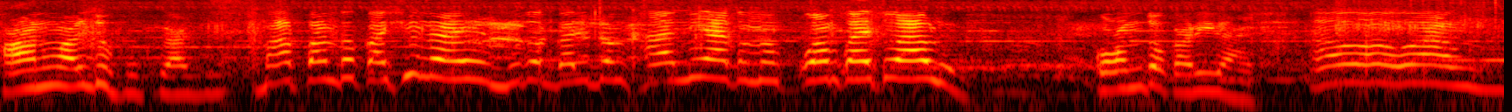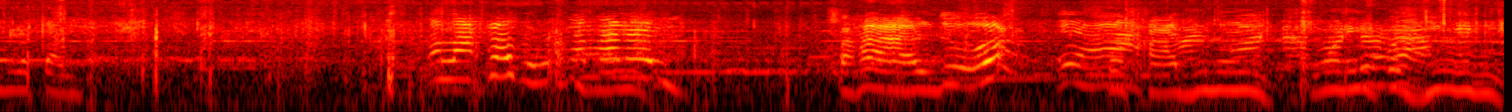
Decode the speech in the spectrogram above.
ખાવાનું આલજો ભૂખ લાગી. મા પણ તો કશું નહીં હું તો ગરીબ ખાલી ખા નહીં આ તો મને કોમ કરે તો આવડું કોમ તો કરી બતાવું આ લાકડા ભેગા કરવાના નહીં. હા હાલજો હો. એ તો હા ખાધું નહીં પાણી પર જીવું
